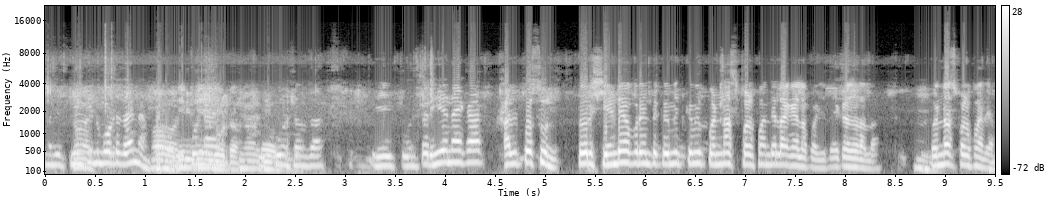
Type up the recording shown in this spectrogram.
म्हणजे तीन तीन बोटच आहे ना? हो, तीन- एकूण तीन आहे. बोटं. एकूण समजा? हे एकूण तर हे नाही का खालपासून तर शेंड्यापर्यंत कमीत कमी पन्नास फळफांद्या लागायला पाहिजेत एका झाडाला. पन्नास फळफांद्या.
